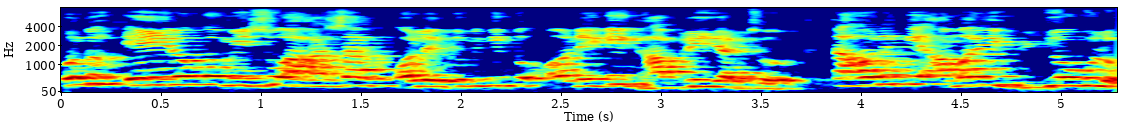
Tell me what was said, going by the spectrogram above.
বন্ধু এই রকম ইস্যু আসার ফলে তুমি কিন্তু অনেকেই ঘাবড়িয়ে যাচ্ছ। তাহলে কি আমার এই ভিডিওগুলো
